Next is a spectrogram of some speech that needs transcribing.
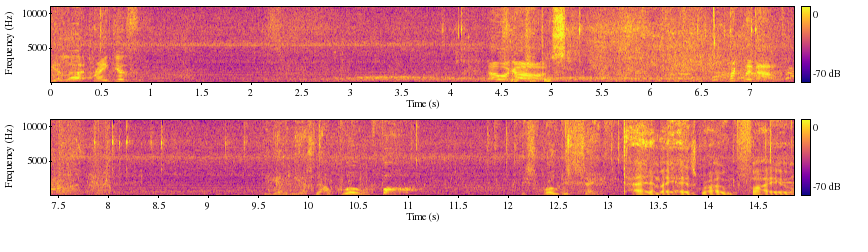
Be alert, Rangers! Our For guard, peoples? quickly now! The enemy has now grown far. This road is safe. Dynamite has ground fire.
